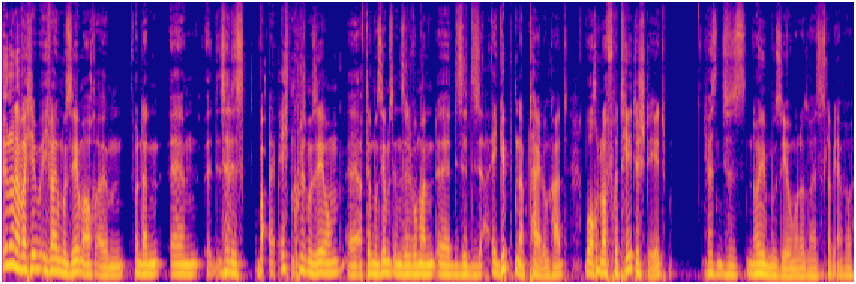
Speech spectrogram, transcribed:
Irgendwann war ich, ich war im Museum auch ähm, und dann ähm, das ist ja das war echt ein cooles Museum äh, auf der Museumsinsel, wo man äh, diese, diese Ägypten-Abteilung hat, wo auch Nofretete steht. Ich weiß nicht, dieses neue Museum oder so heißt es, glaube ich, einfach.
